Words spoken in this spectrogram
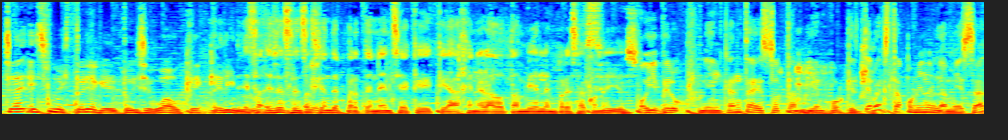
O sea, es una historia que tú dices, wow, qué, qué lindo. Esa, esa sensación de pertenencia que, que ha generado también la empresa con Sí. ellos. Oye, pero me encanta esto también porque el tema que está poniendo en la mesa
